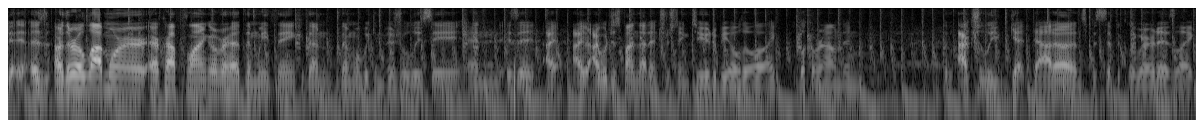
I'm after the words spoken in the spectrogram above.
Is, are there a lot more aircraft flying overhead than we think, than, than what we can visually see? And is it, I, I, I would just find that interesting too, to be able to like look around and actually get data and specifically where it is. Like,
